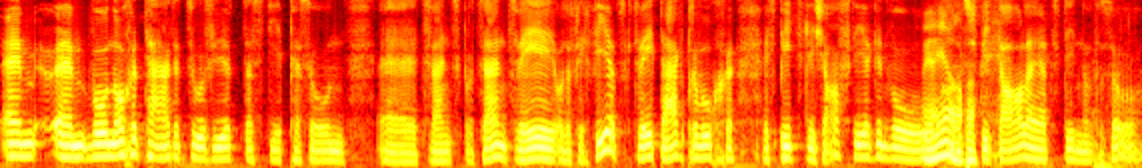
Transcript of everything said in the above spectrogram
ähm, ähm, wo nachher dazu führt, dass die Person äh, 20 Prozent, zwei oder vielleicht 40, zwei Tage pro Woche ein bisschen schafft irgendwo ja, ja, als Spitalärztin oder so.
